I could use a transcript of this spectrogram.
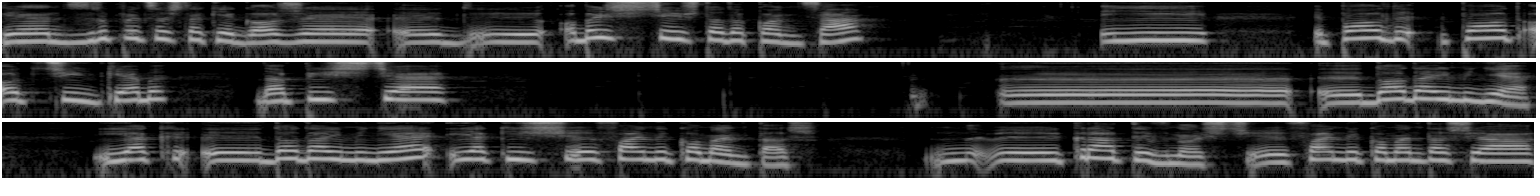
Więc zróbmy coś takiego, że yy, obejrzyjcie już to do końca i pod, pod odcinkiem napiszcie dodaj mnie. Jak dodaj mnie jakiś fajny komentarz. Yy, kreatywność. Yy, fajny komentarz, ja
